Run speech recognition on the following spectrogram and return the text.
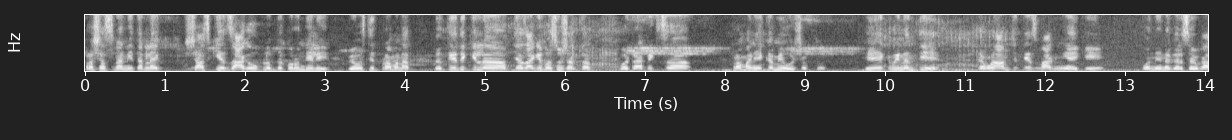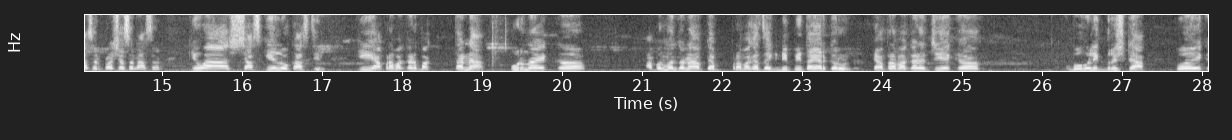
प्रशासनाने त्यांना एक शासकीय जागा उपलब्ध करून दिली व्यवस्थित प्रमाणात तर ते देखील त्या जागी बसू शकतात व ट्रॅफिकचं प्रमाण हे कमी होऊ शकतो. ही एक विनंती आहे. त्यामुळे आमची तेच मागणी आहे की कोणी नगरसेवक असेल प्रशासन असेल किंवा शासकीय लोक असतील की या प्रभाकडे बघताना पूर्ण एक आपण म्हणतो ना त्या प्रभागाचा एक डीपी तयार करून या प्रभागाची एक भौगोलिकदृष्ट्या व एक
